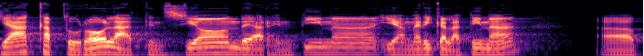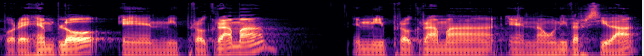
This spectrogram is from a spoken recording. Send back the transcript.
ya capturó la atención de Argentina y América Latina. Ah, por ejemplo, en mi programa, en mi programa en la universidad,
